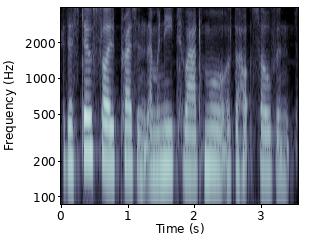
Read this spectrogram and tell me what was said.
If there's still solid present then we need to add more of the hot solvent.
